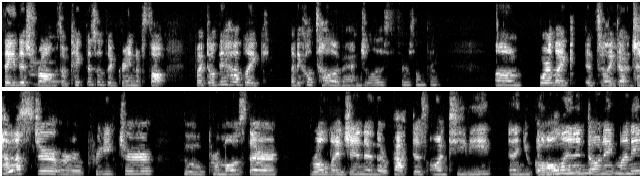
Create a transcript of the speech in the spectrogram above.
say this wrong, so take this with a grain of salt. But don't they have like are they called televangelists or something? Um, where like it's like a pastor or a preacher who promotes their religion and their practice on TV, and then you call in and donate money.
